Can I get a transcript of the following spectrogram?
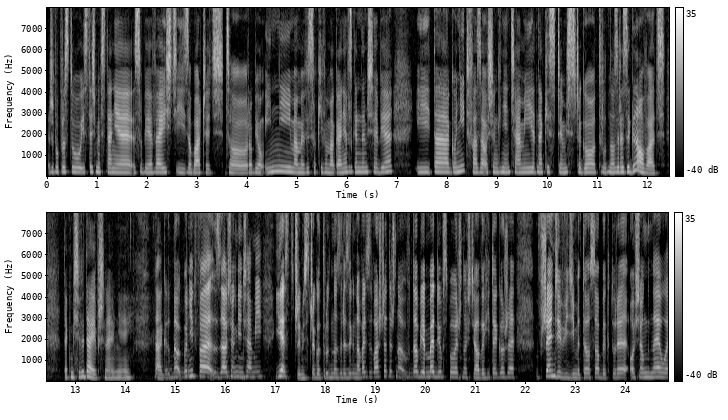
że po prostu jesteśmy w stanie sobie wejść i zobaczyć, co robią inni, mamy wysokie wymagania względem siebie i ta gonitwa za osiągnięciami jednak jest czymś, z czego trudno zrezygnować. Tak mi się wydaje przynajmniej. Tak, no, gonitwa za osiągnięciami jest czymś, z czego trudno zrezygnować, zwłaszcza też no, w dobie mediów społecznościowych i tego, że wszędzie widzimy te osoby, które osiągnęły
